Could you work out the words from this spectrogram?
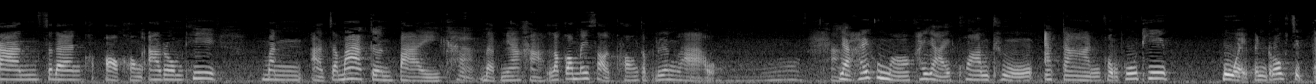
การแสดงออกของอารมณ์ที่มันอาจจะมากเกินไปค่ะแบบเนี้ยค่ะ แล้วก็ไม่สอดคล้องกับเรื่องราวค่ะอยากให้คุณหมอขยายความถึงอาการของผู้ที่ป่วยเป็นโรคจิต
